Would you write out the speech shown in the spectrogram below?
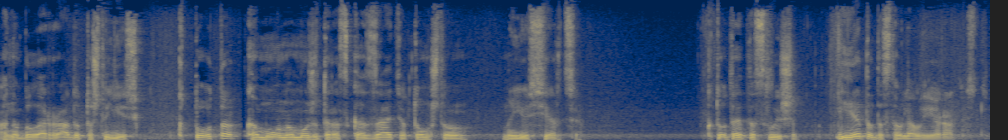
она была рада, то, что есть кто-то, кому она может рассказать о том, что на ее сердце. Кто-то это слышит. И это доставляло ей радость.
